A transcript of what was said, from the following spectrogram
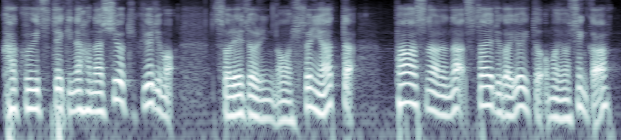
確率的な話を聞くよりもそれぞれの人に合ったパーソナルなスタイルが良いと思いませんか？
